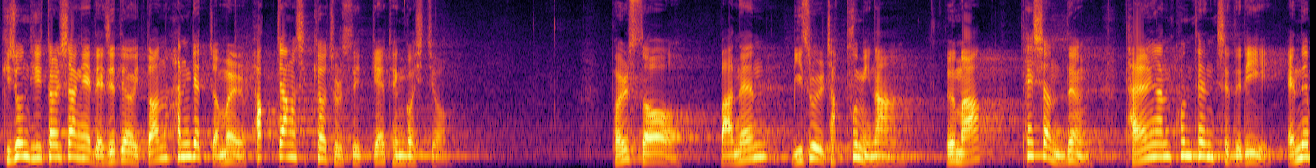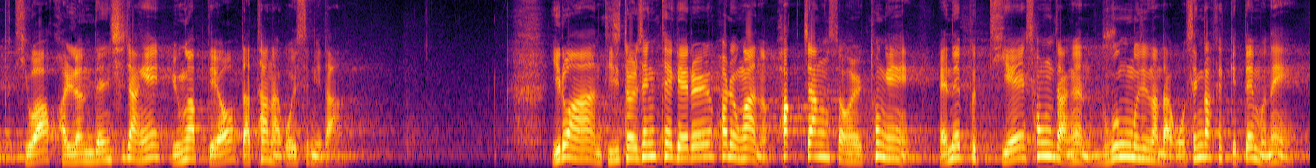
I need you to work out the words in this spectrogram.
기존 디지털 시장에 내재되어 있던 한계점을 확장시켜 줄 수 있게 된 것이죠. 벌써 많은 미술 작품이나 음악, 패션 등 다양한 콘텐츠들이 NFT와 관련된 시장에 융합되어 나타나고 있습니다. 이러한 디지털 생태계를 활용한 확장성을 통해 NFT의 성장은 무궁무진하다고 생각했기 때문에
